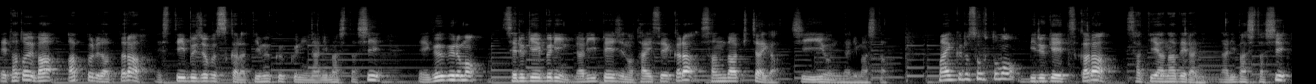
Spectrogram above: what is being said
例えば、Apple だったら、スティーブ・ジョブスからティム・クックになりましたし、Google もセルゲイ・ブリン、ラリー・ページの体制からサンダー・ピチャイが CEO になりました。マイクロソフトもビル・ゲイツからサティア・ナデラになりましたし、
